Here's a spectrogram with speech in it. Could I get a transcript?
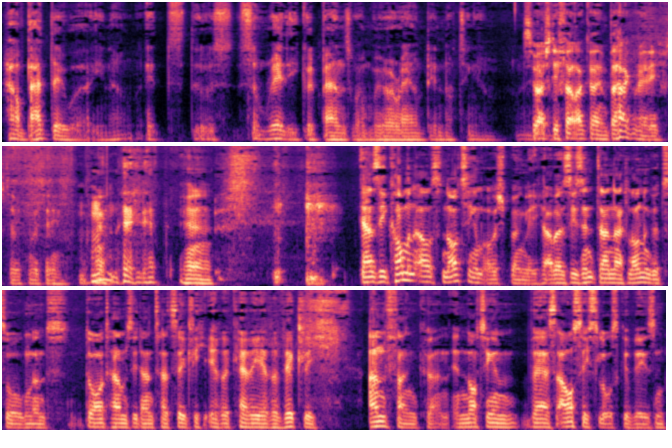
how bad they were. You know, it's there was some really good bands when we were around in Nottingham. So you actually felt like going back, really, with you. ja. ja, Sie kommen aus Nottingham ursprünglich, aber Sie sind dann nach London gezogen und dort haben Sie dann tatsächlich Ihre Karriere wirklich anfangen können. In Nottingham wäre es aussichtslos gewesen,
